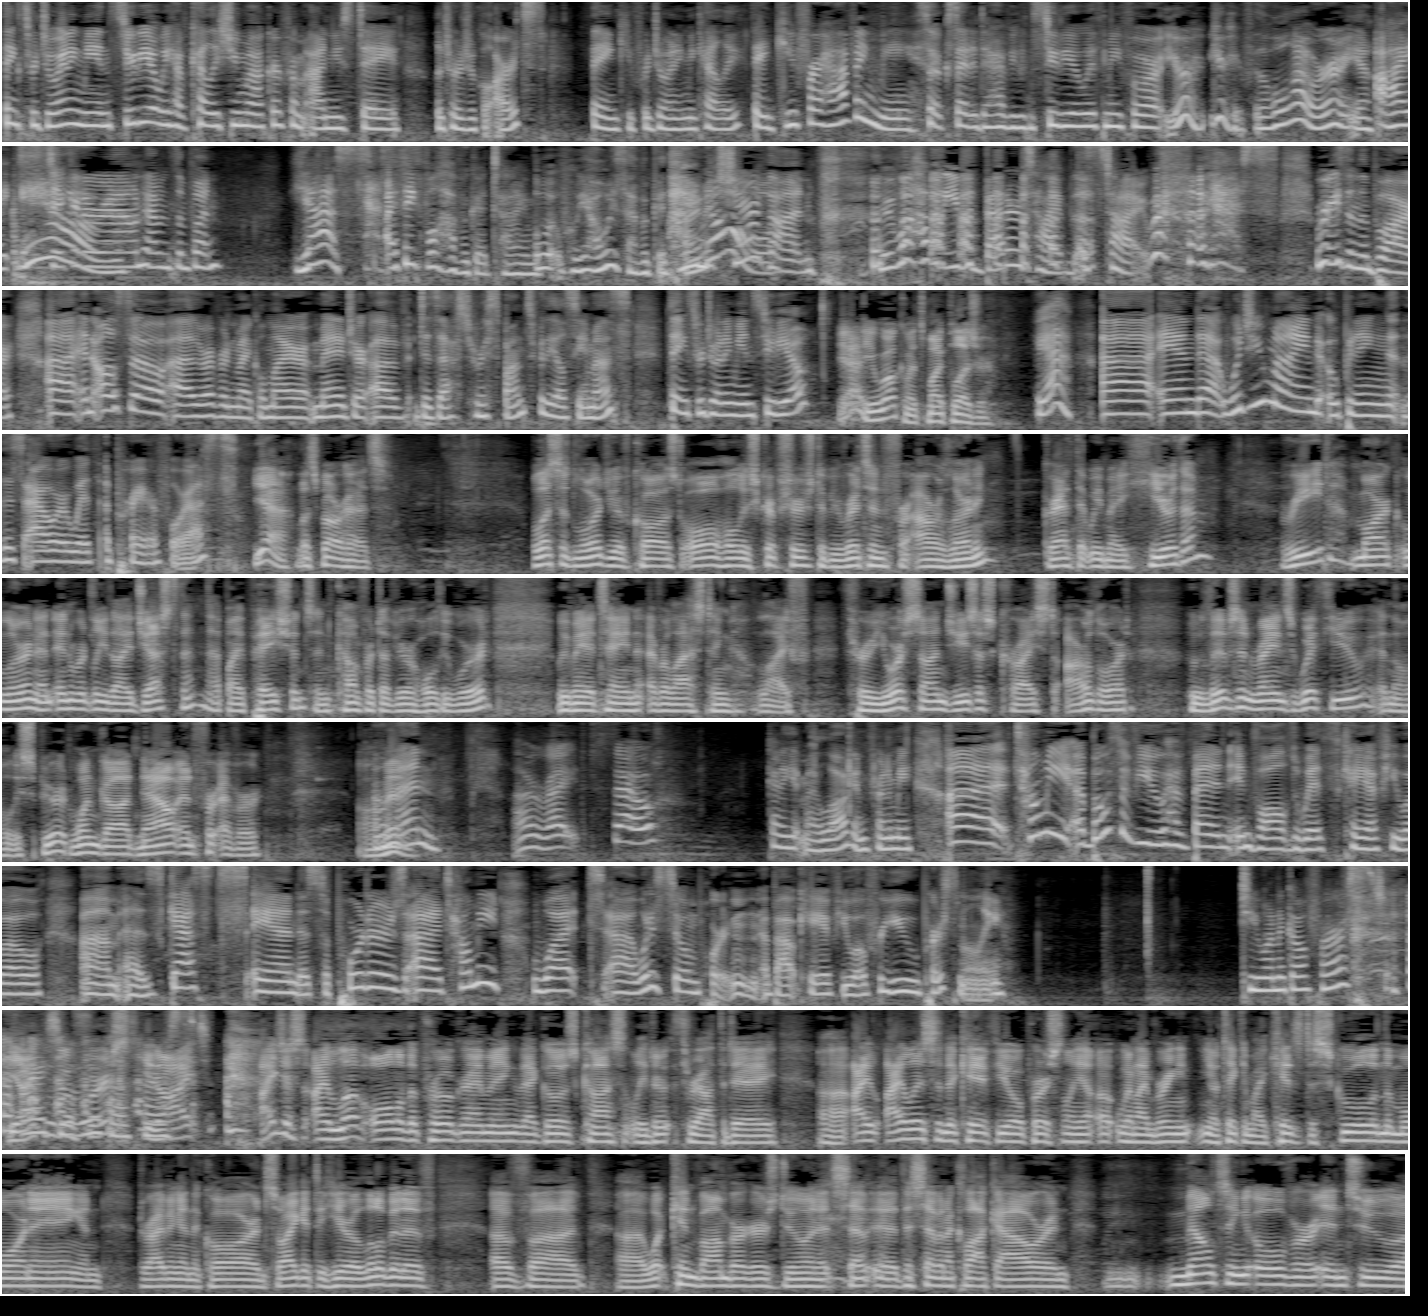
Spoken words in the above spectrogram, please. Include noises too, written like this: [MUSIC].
Thanks for joining me in studio. We have Kelly Schumacher from Agnus Dei Liturgical Arts. Thank you for joining me, Kelly. Thank you for having me. So excited to have you in studio with me for you're you're here for the whole hour, aren't you? I am Sticking around, having some fun. Yes, I think we'll have a good time. We- We always have a good time. I It's know. Share-a-thon. Maybe we'll have an even better time this [LAUGHS] time. yes, raising the bar. Uh, and also, uh, the Reverend Michael Meyer, manager of disaster response for the LCMS. Thanks for joining me in studio. Yeah, you're welcome. It's my pleasure. Yeah. Uh, and uh, would you mind opening this hour with a prayer for us? Yeah, let's bow our heads. Blessed Lord, you have caused all holy scriptures to be written for our learning. Grant that we may hear them, read, mark, learn, and inwardly digest them, that by patience and comfort of your holy word we may attain everlasting life. Through your Son, Jesus Christ, our Lord, who lives and reigns with you in the Holy Spirit, one God, now and forever. Amen. Amen. All right. So, got to get my log in front of me. Uh, tell me, uh, both of you have been involved with KFUO um, as guests and as supporters. Uh, tell me what uh, what is so important about KFUO for you personally. Do you want to go first? Yeah, I can go first. You know, I. I just I love all of the programming that goes constantly throughout the day. Uh, I I listen to KFUO personally uh, when I'm bringing you know taking my kids to school in the morning and driving in the car, and so I get to hear a little bit of of uh, uh, what Ken Bomberger's doing at se- uh, the seven o'clock hour and melting over into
